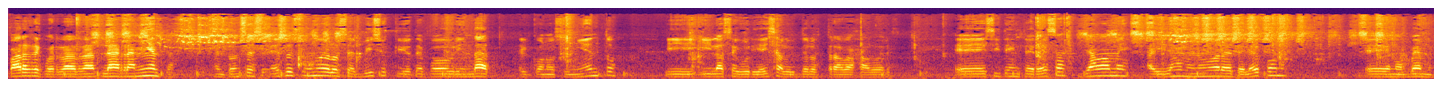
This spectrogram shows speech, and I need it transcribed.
para recordar la, herramienta. Entonces, eso es uno de los servicios que yo te puedo brindar, el conocimiento y, la seguridad y salud de los trabajadores. Eh, si te interesa, llámame, ahí dejo mi número de teléfono. Nos vemos.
